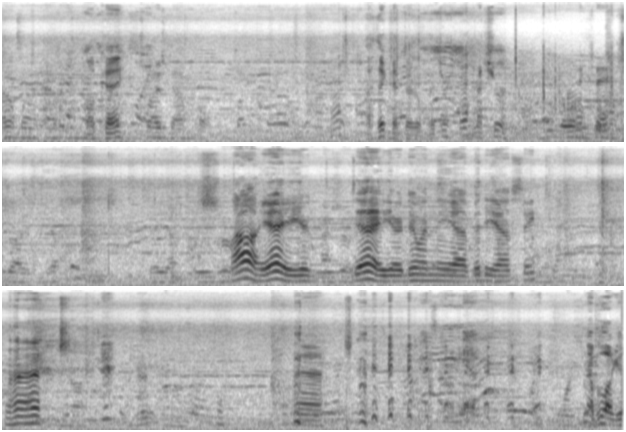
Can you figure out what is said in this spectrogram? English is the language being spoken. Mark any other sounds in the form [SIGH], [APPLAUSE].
don't mind having it. Okay. I think I took a picture. I'm not sure. Oh yeah, you're yeah you're doing the uh, video. See. [LAUGHS] Uh. [LAUGHS] yeah. I'm it.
